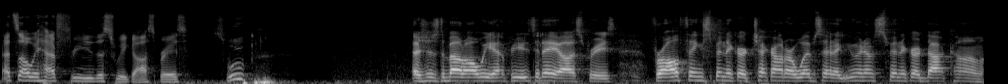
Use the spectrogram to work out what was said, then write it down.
That's all we have for you this week, Ospreys. Swoop. That's just about all we have for you today, Ospreys. For all things Spinnaker, check out our website at unfspinnaker.com.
